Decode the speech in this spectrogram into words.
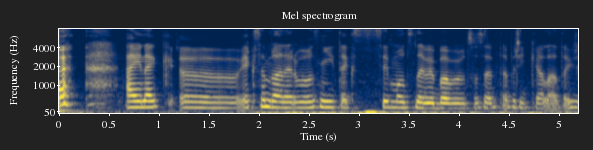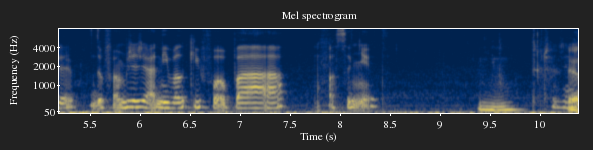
a jinak, uh, jak jsem byla nervózní, tak si moc nevybavuju, co jsem tam říkala, takže doufám, že žádný velký fop a asi nic. Já,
